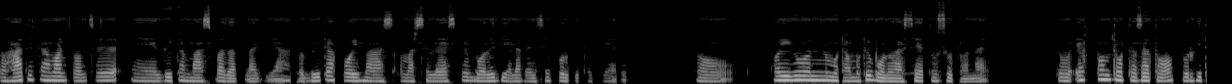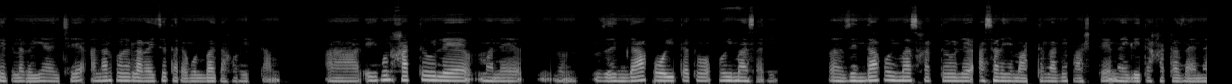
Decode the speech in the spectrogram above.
তো হাত এটা আমার জ্বলছে দুইটা মাছ বাজাত লাগিয়া। তো দুইটা কই মাছ আমার ছেলে আজকে বড়ি দিয়ে লাগাইছে ফুরকি থেকে আর। তো কইগুণ মোটামুটি বড় আছে, এত ছোট নাই। তো একদম তরতাজা তো ফুরকি থেকে লাগাইয়া আনছে। আনার পরে লাগাইছে তারা গুণ বাজা করে দিতাম আর এইগুন খাটতে হইলে মানে জিন্দা কই তো কই মাছ আরে। জিন্দা কই মাছ খাটতে হইলে আষাঢ়িয়ে মারতে লাগে ফার্স্টে, নাইলে তা খাটা যায় না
